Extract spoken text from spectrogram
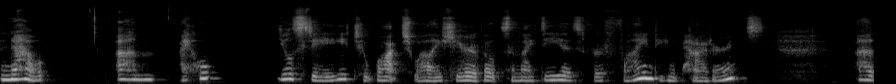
Now, um, I hope you'll stay to watch while I share about some ideas for finding patterns. Uh,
